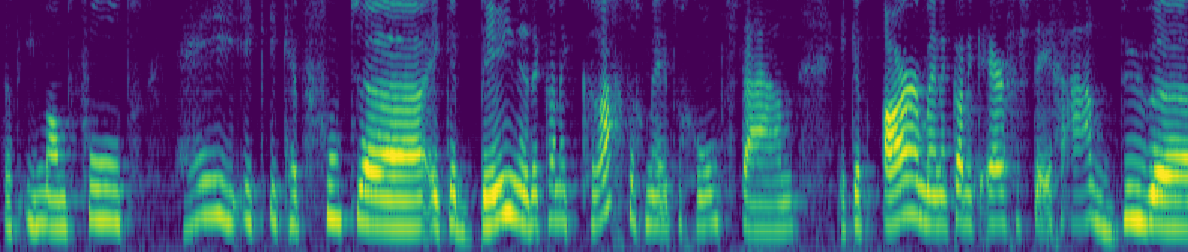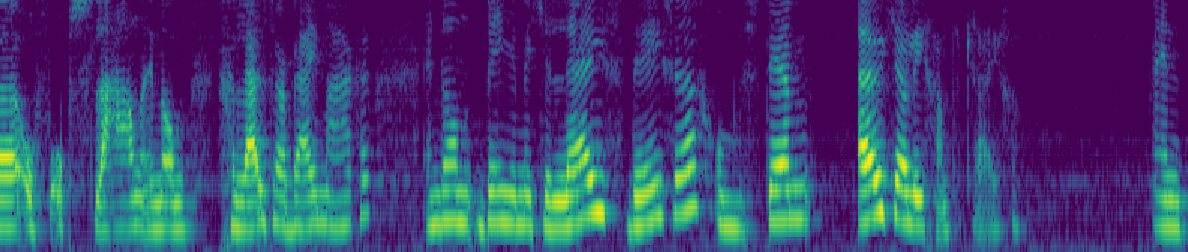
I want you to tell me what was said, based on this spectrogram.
Dat iemand voelt, hey, ik, ik heb voeten, ik heb benen, daar kan ik krachtig mee op de grond staan. Ik heb armen en dan kan ik ergens tegenaan duwen of opslaan en dan geluid daarbij maken. En dan ben je met je lijf bezig om de stem uit jouw lichaam te krijgen. En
